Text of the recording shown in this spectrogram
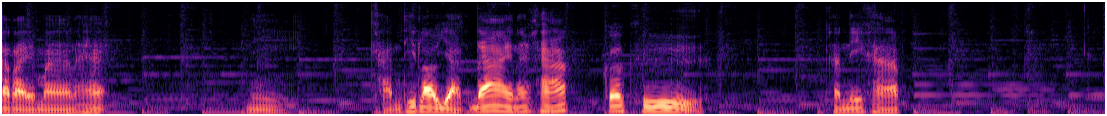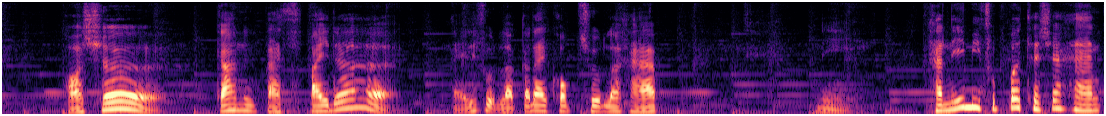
อะไรมานะฮะนี่คันที่เราอยากได้นะครับ ก็คือคันนี้ครับ Porsche 918 Spider ในที่สุดเราก็ได้ครบชุดแล้วครับ นี่ คันนี้มี Super Treasure Hunt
